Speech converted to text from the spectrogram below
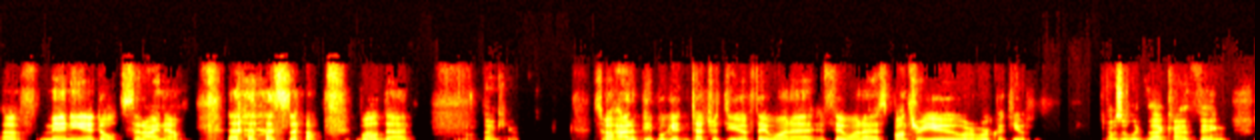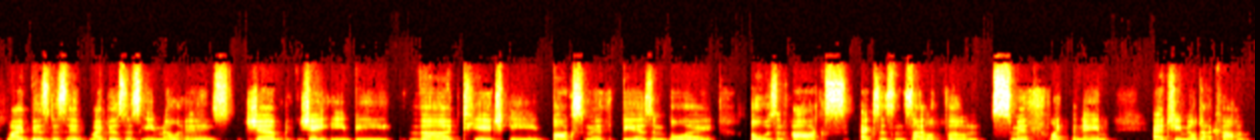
of many adults that I know. so, well done. Well, thank you. So, how do people get in touch with you if they want to if they want to sponsor you or work with you? Absolutely, for that kind of thing. My business it, my business email is jeb j e b the t h e boxsmith b as in boy o is an ox x is in xylophone smith like the name at gmail.com.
